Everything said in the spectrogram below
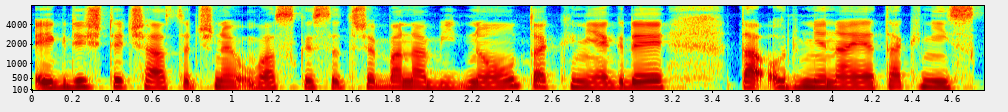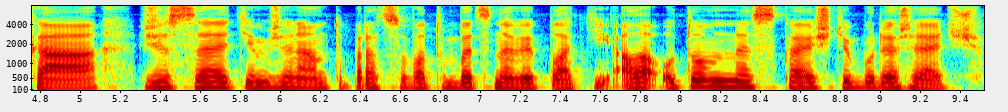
i když ty částečné úvazky se třeba nabídnou, tak někdy ta odměna je tak nízká, že se těm, že nám to pracovat vůbec nevyplatí. Ale o tom dneska ještě bude řeč.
